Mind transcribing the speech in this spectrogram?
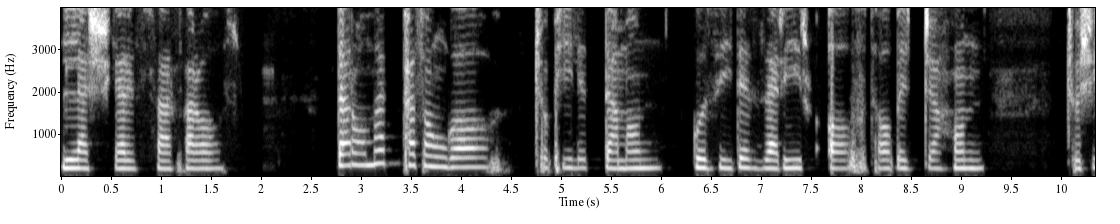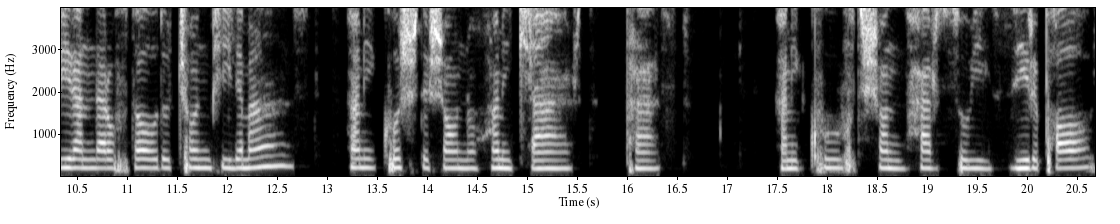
لشکر سرفراز. درآمد پس آنگاه چو پیل دمان گزیده زریر آفتاب جهان. چو شیر اندر افتاد و چون پیل مست همی کشتشان و همی کرد پست. همی کوفتشان هر سوی زیر پای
